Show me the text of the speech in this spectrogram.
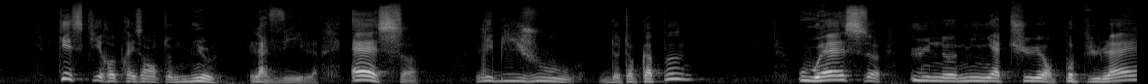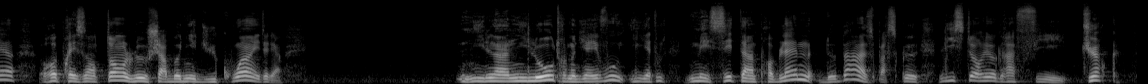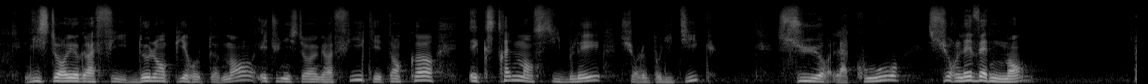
qu'est-ce qui représente mieux la ville? Est-ce les bijoux de Topkapi ou est-ce une miniature populaire représentant le charbonnier du coin, etc ni l'un ni l'autre, me direz-vous, il y a tout. Mais c'est un problème de base, parce que l'historiographie turque, l'historiographie de l'Empire ottoman est une historiographie qui est encore extrêmement ciblée sur le politique, sur la cour, sur l'événement,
